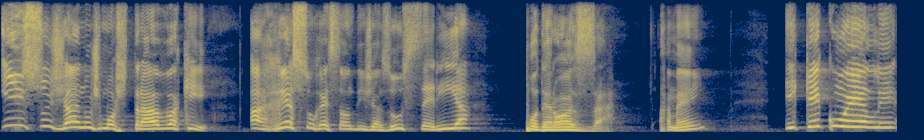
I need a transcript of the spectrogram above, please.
Isso já nos mostrava que a ressurreição de Jesus seria poderosa. Amém? E que com ele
